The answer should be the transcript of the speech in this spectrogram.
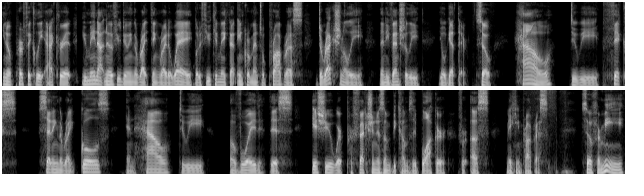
you know perfectly accurate you may not know if you're doing the right thing right away but if you can make that incremental progress directionally then eventually you'll get there. So how do we fix setting the right goals and how do we avoid this issue where perfectionism becomes a blocker for us making progress. So for me,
